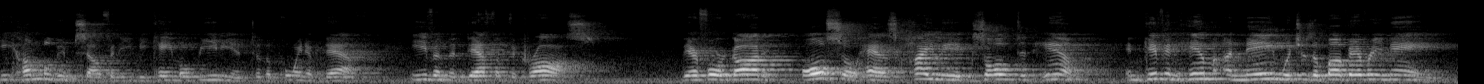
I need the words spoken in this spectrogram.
he humbled himself and he became obedient to the point of death, even the death of the cross. Therefore, God also has highly exalted him and given him a name which is above every name,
